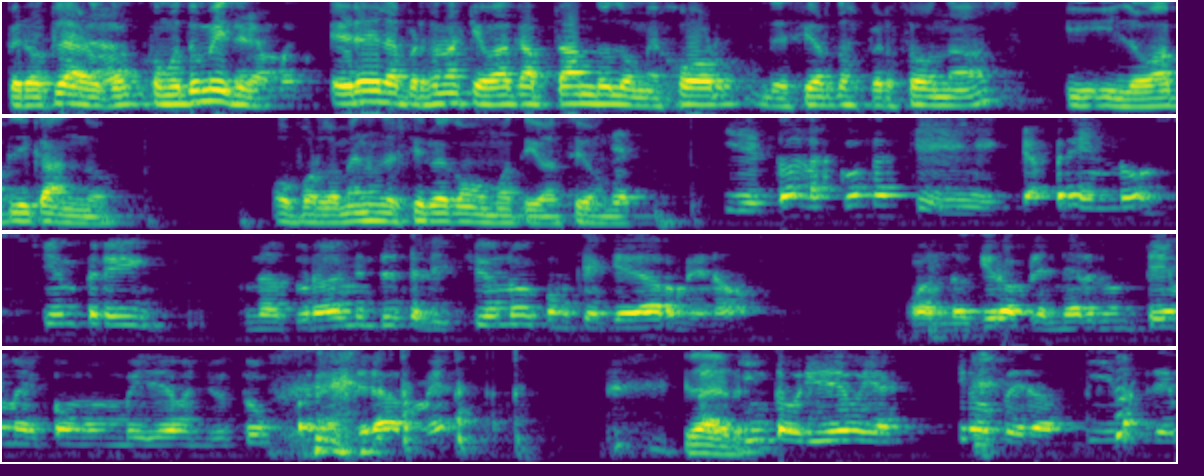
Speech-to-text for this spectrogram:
Pero claro, como, como, tú me dices, muy... eres de las personas que va captando lo mejor de ciertas personas y, y, lo va aplicando, o por lo menos le sirve como motivación. Y de, y de todas las cosas cosas que, que aprendo, siempre naturalmente selecciono con qué quedarme, ¿no? Cuando quiero aprender de un tema y pongo un video en YouTube para enterarme. Claro. Quinto video ya quiero, pero siempre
